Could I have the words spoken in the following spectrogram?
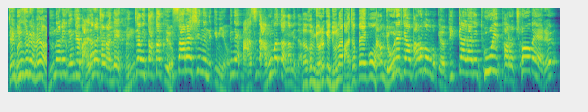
제가 무슨 소리냐면 눈알이 굉장히 말랑할 줄 알았는데 굉장히 딱딱해요. 쌀알 씻는 느낌이에요. 근데 맛은 아무 맛도 안 납니다. 자 그럼 요렇게 눈알 마저 빼고 자 그럼 요렇게 한번 바로 먹어볼게요. 빛깔 나는 두이 바로 초베르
